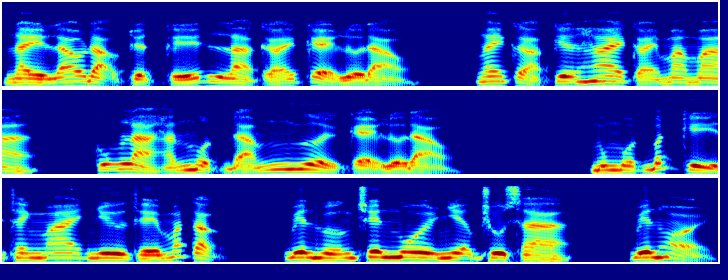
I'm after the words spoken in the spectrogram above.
này lao đạo tuyệt kế là cái kẻ lừa đảo, ngay cả kia hai cái ma ma, cũng là hắn một đám người kẻ lừa đảo. Mùng một bất kỳ thanh mai như thế mắt tặc, biên hướng trên môi nhiệm chu sa, biên hỏi,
